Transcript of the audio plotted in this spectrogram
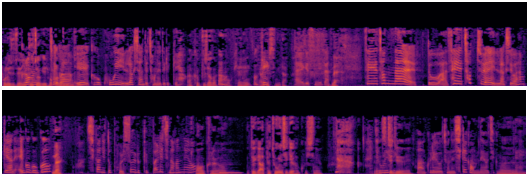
보내주세요. 이 그러면 부적이 효과가 제가 있는지. 예 그거 고이 일락 씨한테 전해드릴게요. 아, 그 부적은? 어. 오케이. 오케이. 알겠습니다. 알겠습니다. 네. 새해 첫날 또 아 새해 첫 주에 일락 씨와 함께한 애구구구 네. 시간이 또 벌써 이렇게 빨리 지나갔네요. 어, 그래요. 음, 되게 앞에 좋은 시계 갖고 계시네요. 네, 좋은 스튜디오에. 아 그래요. 저는 시계가 없네요 지금. 네. 네.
